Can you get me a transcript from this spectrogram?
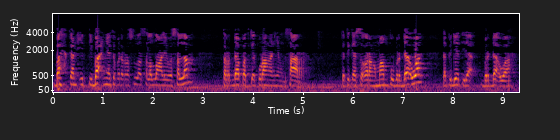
Bahkan ittibanya kepada Rasulullah sallallahu alaihi wasallam terdapat kekurangan yang besar. Ketika seorang mampu berdakwah tapi dia tidak berdakwah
